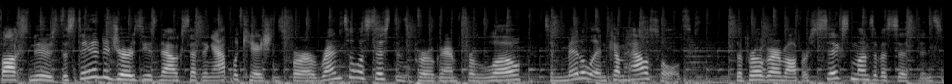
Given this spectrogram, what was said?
Fox News, the state of New Jersey is now accepting applications for a rental assistance program for low to middle income households. The program offers six months of assistance.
